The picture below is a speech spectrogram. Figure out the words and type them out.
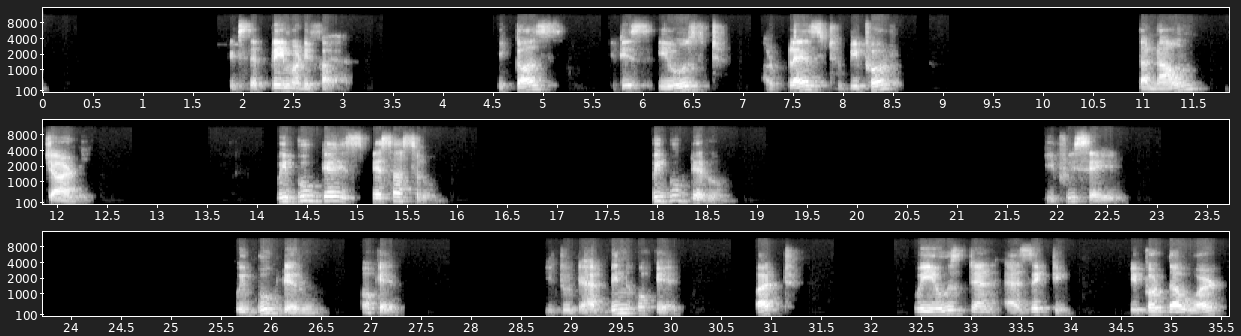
it's a pre-modifier because it is used or placed before the noun journey. We booked a spacious room. We booked a room. If we say we booked a room, okay, it would have been okay, but we used an adjective before the word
